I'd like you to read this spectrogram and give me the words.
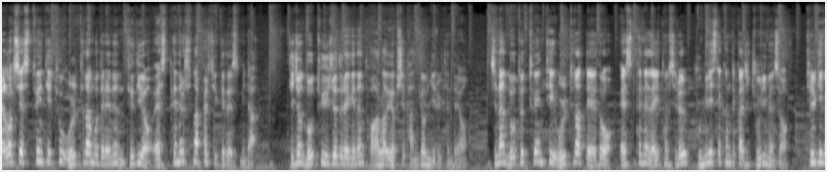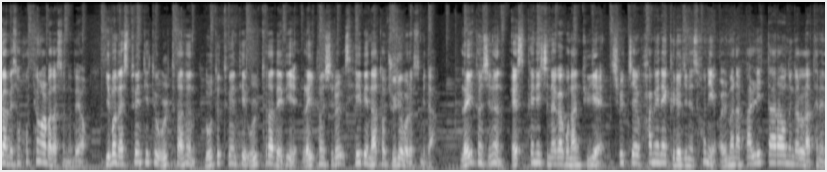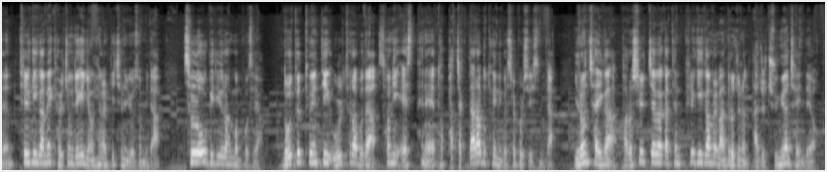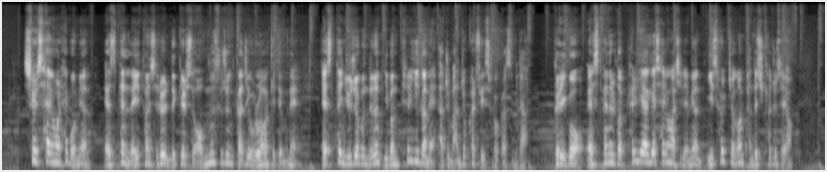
갤럭시 S22 울트라 모델에는 드디어 S펜을 수납할 수 있게 되었습니다. 기존 노트 유저들에게는 더할 나위 없이 반가운 일일 텐데요. 지난 노트 20 울트라 때에도 S펜의 레이턴시를 9ms까지 줄이면서 필기감에서 호평을 받았었는데요. 이번 S22 울트라는 노트 20 울트라 대비 레이턴시를 3배나 더 줄여버렸습니다. 레이턴시는 S펜이 지나가고 난 뒤에 실제 화면에 그려지는 선이 얼마나 빨리 따라오는가를 나타내는 필기감에 결정적인 영향을 끼치는 요소입니다. 슬로우 비디오로 한번 보세요. 노트 20 울트라보다 선이 S펜에 더 바짝 따라붙어 있는 것을 볼 수 있습니다. 이런 차이가 바로 실제와 같은 필기감을 만들어주는 아주 중요한 차이인데요. 실사용을 해보면 S펜 레이턴시를 느낄 수 없는 수준까지 올라왔기 때문에 S펜 유저분들은 이번 필기감에 아주 만족할 수 있을 것 같습니다. 그리고 S펜을 더 편리하게 사용하시려면 이 설정은 반드시 켜주세요.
